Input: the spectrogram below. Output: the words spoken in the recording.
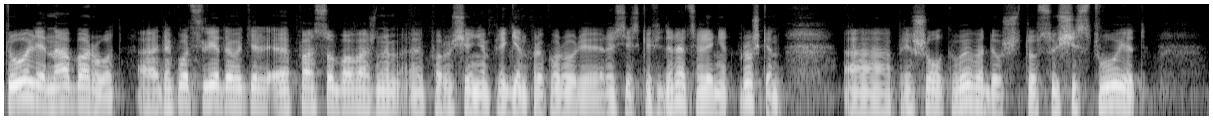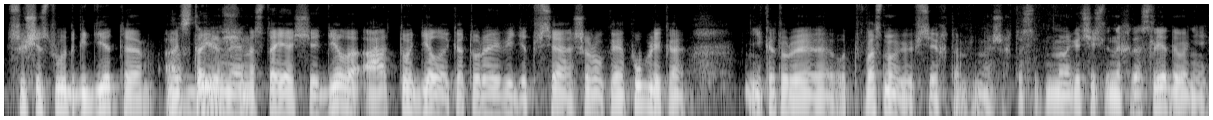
то ли наоборот. А, так вот, следователь э, по особо важным э, поручениям при генпрокуроре Российской Федерации Леонид Прошкин а, пришел к выводу, что существует существует где-то отдельное настоящее дело, а то дело, которое видит вся широкая публика, и которое вот в основе всех там наших многочисленных расследований.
